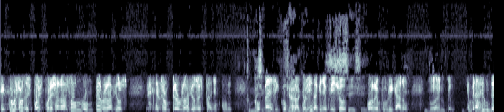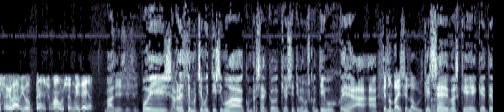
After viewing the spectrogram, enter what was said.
Incluso despois, por esa razón, rompeu relacións rompeu os lacios de España con, con México, con México claro, por a acollida claro. que lle fixo sí, sí. o republicano. Bueno. E, en verdade é un desagravio, eu penso, vamos, é unha idea. Vale, sí, sí, sí. pois agradecemosche moitísimo a conversa que, que hoxe tivemos contigo eh, a, a, Que non vai ser a última Que saibas que, que te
